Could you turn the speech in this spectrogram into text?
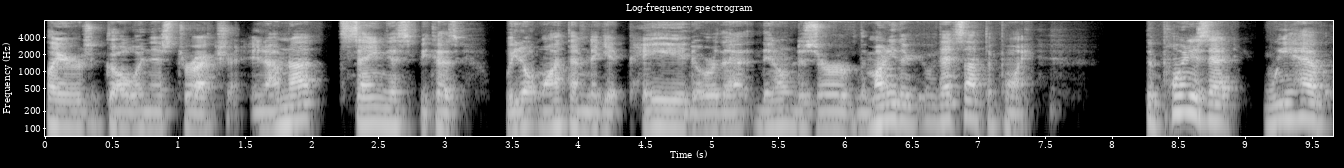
players go in this direction. And I'm not saying this because we don't want them to get paid or that they don't deserve the money. That's not the point. The point is that we have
